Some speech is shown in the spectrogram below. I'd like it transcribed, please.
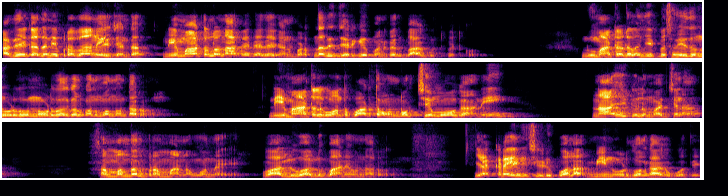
అదే కదా నీ ప్రధాన ఏజెండా నీ మాటలో నాకైతే అదే కనబడుతుంది. అది జరిగే పని కదా బాగా గుర్తుపెట్టుకో. నువ్వు మాట్లాడవని చెప్పేసి ఏదో నూడ నూడ కొంతమంది ఉంటారు. నీ మాటలకు వంత పాడుతూ ఉండొచ్చేమో కానీ నాయకుల మధ్యన సంబంధాలు బ్రహ్మాండంగా ఉన్నాయి. వాళ్ళు వాళ్ళు బాగానే ఉన్నారు. ఎక్కడ ఏమీ చెడిపోలా మీ నోడుదోలు కాకపోతే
